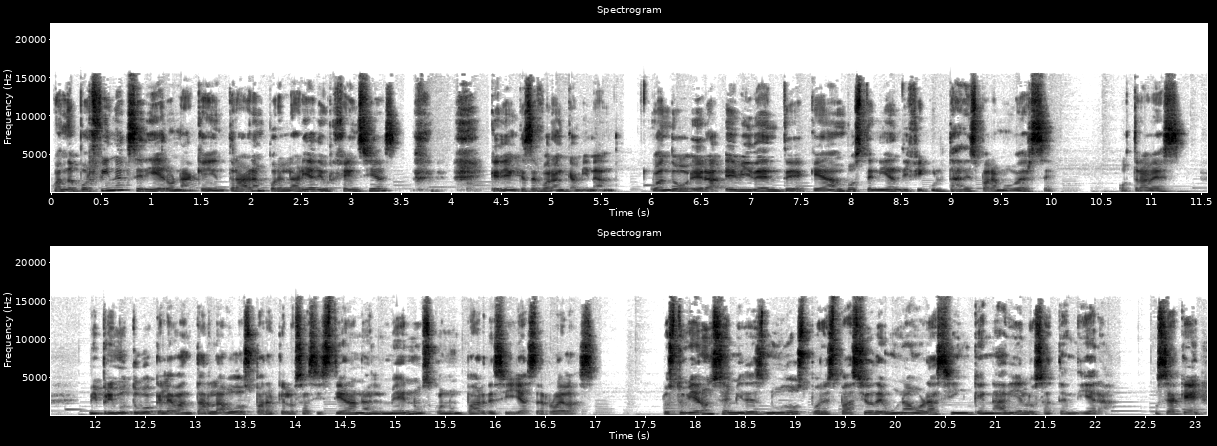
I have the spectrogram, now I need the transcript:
Cuando por fin accedieron a que entraran por el área de urgencias, querían que se fueran caminando cuando era evidente que ambos tenían dificultades para moverse. Otra vez, mi primo tuvo que levantar la voz para que los asistieran al menos con un par de sillas de ruedas. Los tuvieron semidesnudos por espacio de una hora sin que nadie los atendiera. O sea que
